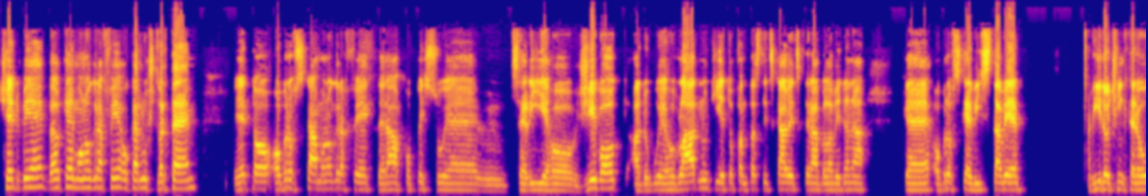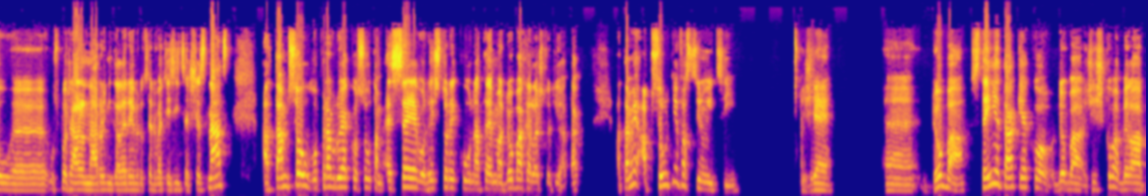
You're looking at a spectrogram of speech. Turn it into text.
četbě velké monografie o Karlu IV. Je to obrovská monografie, která popisuje hm, celý jeho život a dobu jeho vládnutí. Je to fantastická věc, která byla vydána ke obrovské výstavě výroční, kterou uh, uspořádal Národní galerie v roce 2016. A tam jsou opravdu, jako jsou tam eseje od historiků na téma doba Karla IV. a tak. A tam je absolutně fascinující, že doba, stejně tak jako doba Žižkova byla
